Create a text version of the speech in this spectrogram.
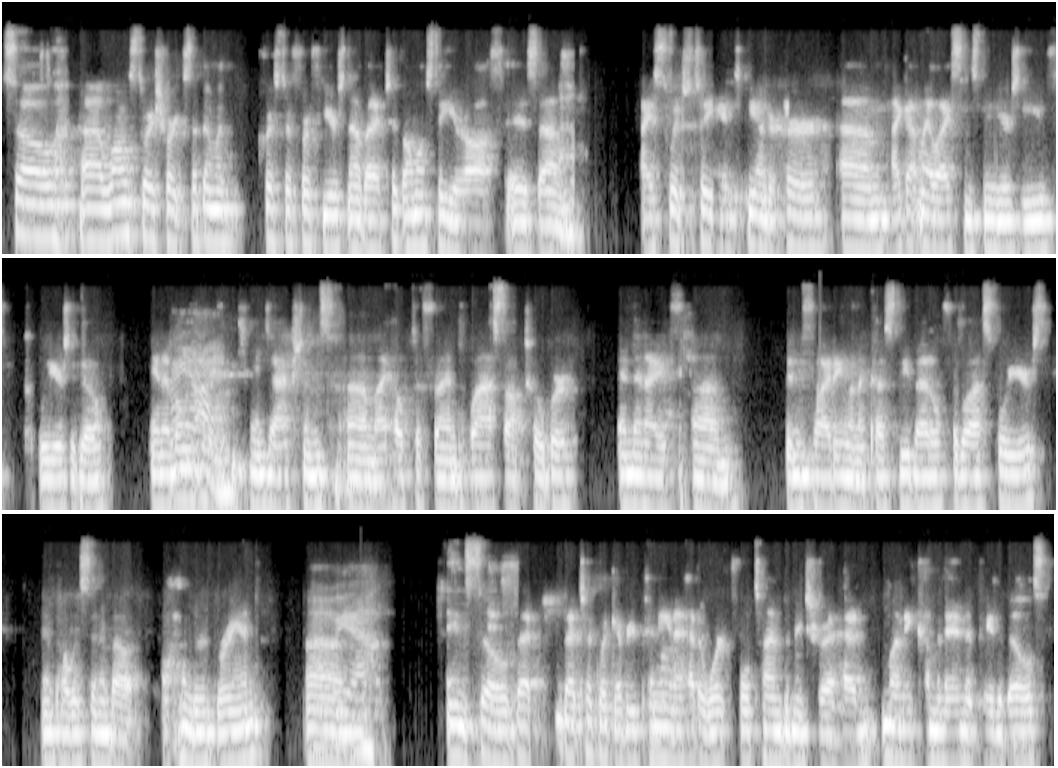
So, uh, long story short, because I've been with Krista for a few years now, but I took almost a year off. Is um, uh-huh. I switched to EXP under her. Um, I got my license New Year's Eve a couple years ago. And I've only had transactions. Um, I helped a friend last October, and then I've um, been fighting on a custody battle for the last four years, and probably sent about a hundred grand. Oh, um, yeah. And so that that took like every penny, and I had to work full time to make sure I had money coming in to pay the bills.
